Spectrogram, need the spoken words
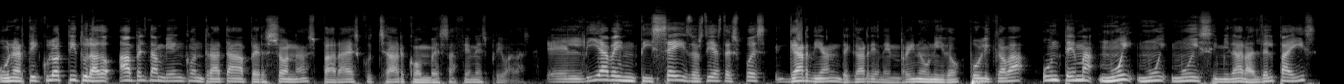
un artículo titulado Apple también contrata a personas para escuchar conversaciones privadas. El día 26, dos días después, Guardian, de Guardian en Reino Unido, publicaba un tema muy, muy, muy similar al del país,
